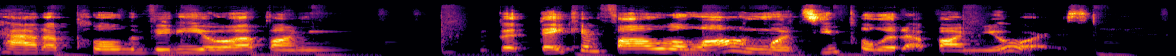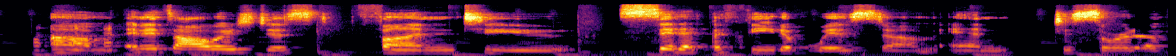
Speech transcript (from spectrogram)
how to pull the video up on you, but they can follow along once you pull it up on yours. Um, and it's always just fun to sit at the feet of wisdom and just sort of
